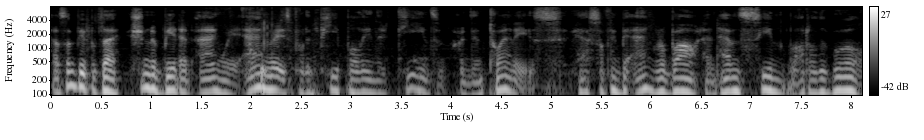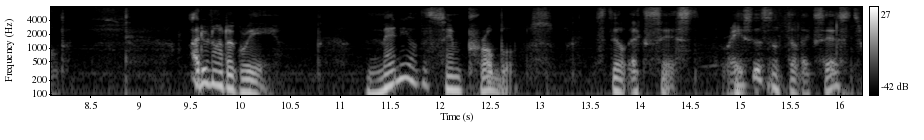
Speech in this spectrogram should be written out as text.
And some people say you shouldn't be that angry. Anger is for the people in their teens or their twenties who have something to be angry about and haven't seen a lot of the world. I do not agree. Many of the same problems still exist racism still exists,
